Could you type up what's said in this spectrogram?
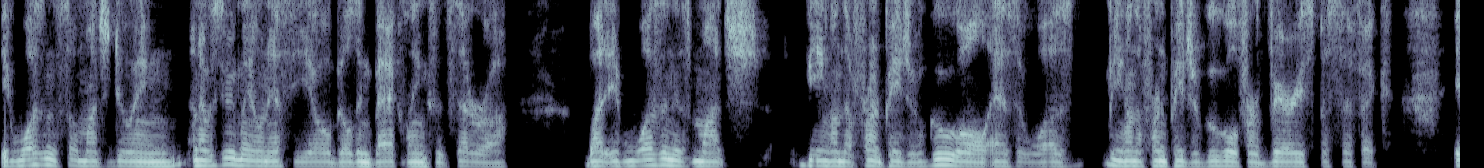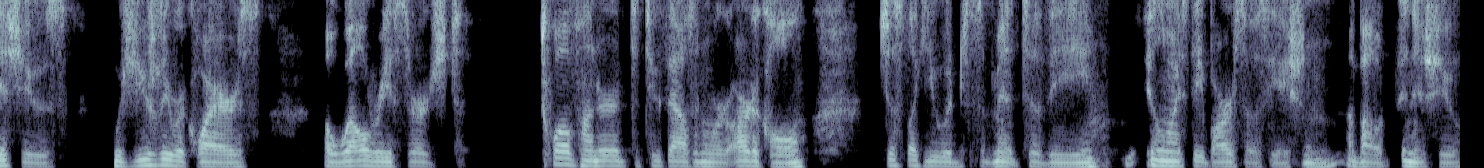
It wasn't so much doing, and I was doing my own SEO, building backlinks, etc. But it wasn't as much being on the front page of Google as it was being on the front page of Google for very specific issues, which usually requires a well researched 1200 to 2000 word article, just like you would submit to the Illinois State Bar Association about an issue.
